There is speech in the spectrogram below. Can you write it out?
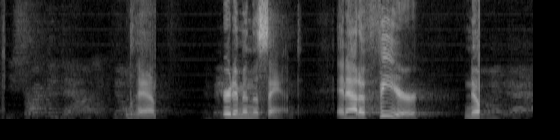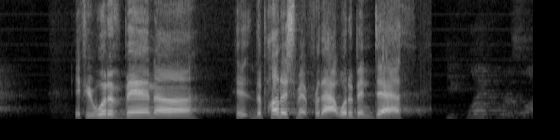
he struck him down and killed him and buried him in the sand. And out of fear, knowing that if he would have been, uh, the punishment for that would have been death, he fled for his life.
